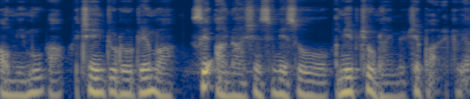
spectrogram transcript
အောင်မြင်မှုဟာအချိန်တူတူတွင်းမှာစစ်အာဏာရှင်စနစ်ဆိုးကိုအမြင့်ဖြုတ်နိုင်မှာဖြစ်ပါတယ်ခင်ဗျ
